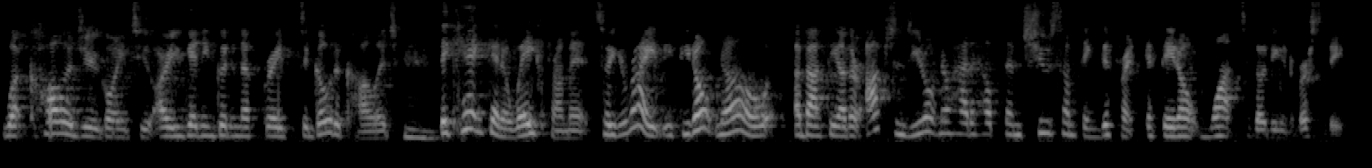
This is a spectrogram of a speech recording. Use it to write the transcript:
what college are you going to? Are you getting good enough grades to go to college? Mm. They can't get away from it. So you're right. If you don't know about the other options, you don't know how to help them choose something different if they don't want to go to university.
